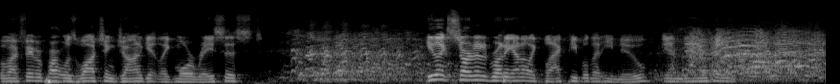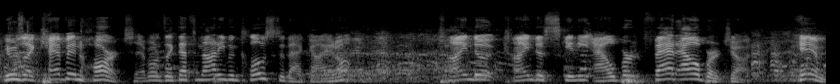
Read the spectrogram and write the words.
But my favorite part was watching Jon get like more racist. He like started running out of like black people that he knew, and then he was like Kevin Hart. Everyone's like, that's not even close to that guy at all. Kinda, kinda skinny Albert, fat Albert, Jon. Him.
